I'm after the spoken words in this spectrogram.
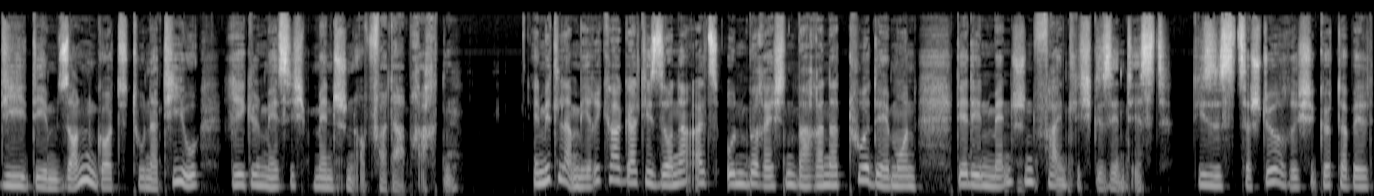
die dem Sonnengott Tonatio regelmäßig Menschenopfer darbrachten. In Mittelamerika galt die Sonne als unberechenbarer Naturdämon, der den Menschen feindlich gesinnt ist. Dieses zerstörerische Götterbild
